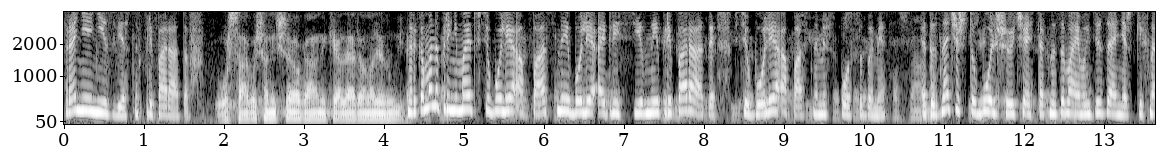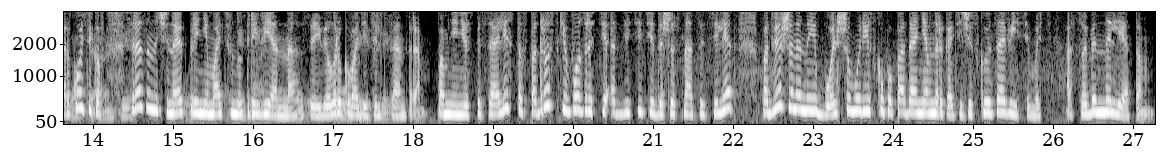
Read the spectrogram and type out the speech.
ранее неизвестных препаратов. Наркоманы принимают все более опасные, более агрессивные препараты, все более опасными способами. Это значит, что большую часть так называемых дизайнерских наркотиков сразу начинают принимать внутривенно, заявил руководитель центра. По мнению специалистов, подростки в возрасте от 10 до 16 лет подвержены наибольшему риску попадания в наркотическую зависимость, особенно летом.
